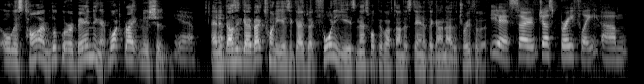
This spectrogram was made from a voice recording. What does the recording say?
all this time, look, we're abandoning it. What great mission? Yeah. And it doesn't go back 20 years, it goes back 40 years, and that's what people have to understand if they're going to know the truth of it. Yeah, so just briefly, um,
